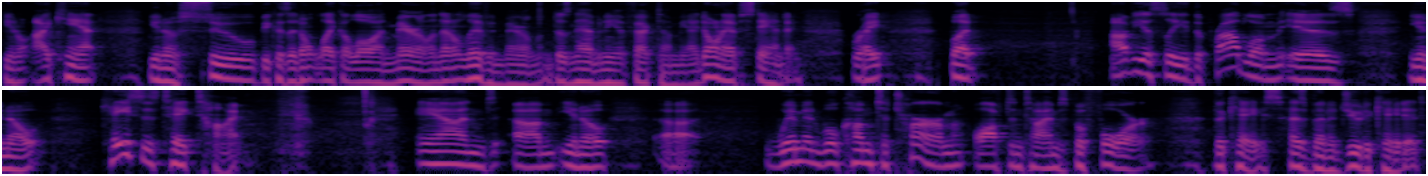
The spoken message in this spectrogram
You know i can't you know sue because i don't like a law in maryland. I don't live in maryland. It doesn't have any effect on me. I don't have standing right? But obviously the problem is you know cases take time. And um, you know uh, women will come to term oftentimes before the case has been adjudicated.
